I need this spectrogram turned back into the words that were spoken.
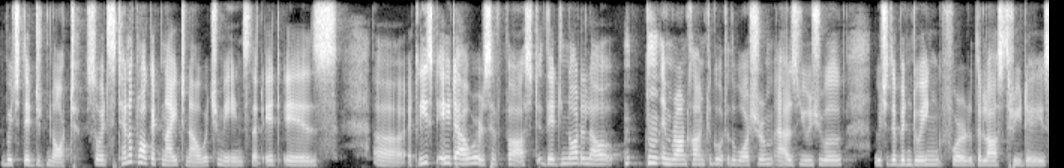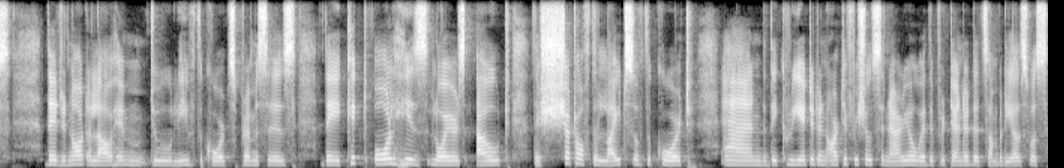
which they did not. So it's ten o'clock at night now, which means that it is uh, at least eight hours have passed. They did not allow Imran Khan to go to the washroom as usual, which they've been doing for the last three days. They did not allow him to leave the court's premises. They kicked all his lawyers out. They shut off the lights of the court and they created an artificial scenario where they pretended that somebody else was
